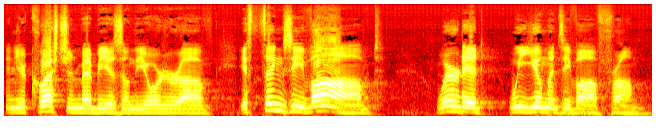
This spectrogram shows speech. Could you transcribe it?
And your question maybe is on the order of if things evolved, where did we humans evolve from?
